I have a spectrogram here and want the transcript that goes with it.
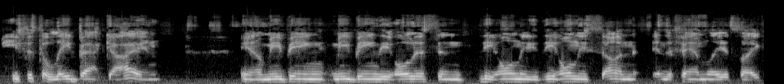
he's just a laid back guy, and you know, me being me being the oldest and the only the only son in the family, it's like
